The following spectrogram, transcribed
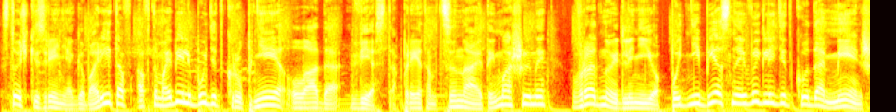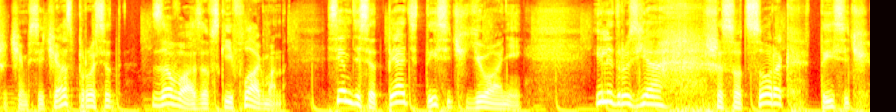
С точки зрения габаритов, автомобиль будет крупнее Lada Vesta. При этом цена этой машины в родной для нее Поднебесной выглядит куда меньше, чем сейчас просят за вазовский флагман. 75 тысяч юаней. Или, друзья, 640 тысяч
